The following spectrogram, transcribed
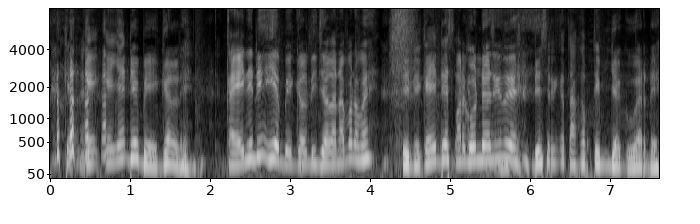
Kayak- kayaknya dia begal deh. Kayaknya dia iya begal di jalan apa namanya? Ini kayak dia Margonda situ ya. dia sering ketangkep tim Jaguar deh.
